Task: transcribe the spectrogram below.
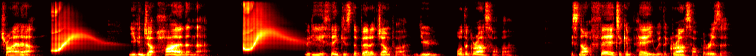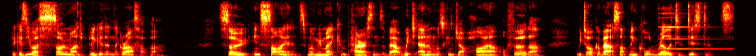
Try it out. You can jump higher than that. Who do you think is the better jumper, you or the grasshopper? It's not fair to compare you with the grasshopper, is it? Because you are so much bigger than the grasshopper. So, in science, when we make comparisons about which animals can jump higher or further, we talk about something called relative distance.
